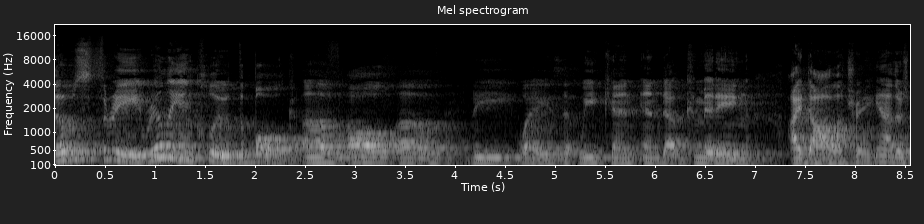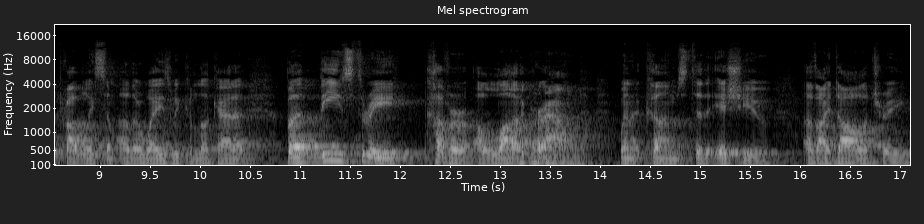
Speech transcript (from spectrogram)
those three really include the bulk of all of the ways that we can end up committing idolatry. Yeah, there's probably some other ways we could look at it, but these three cover a lot of ground when it comes to the issue of idolatry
